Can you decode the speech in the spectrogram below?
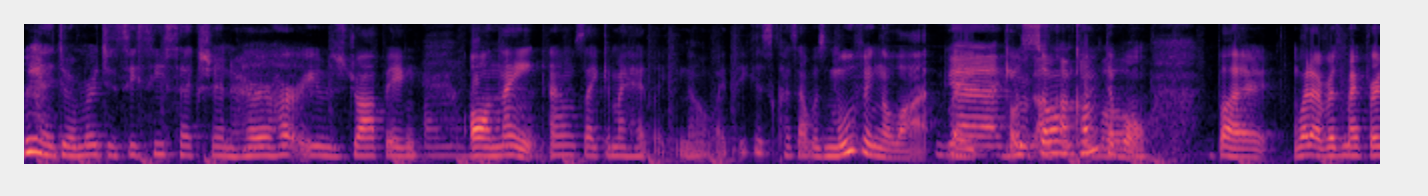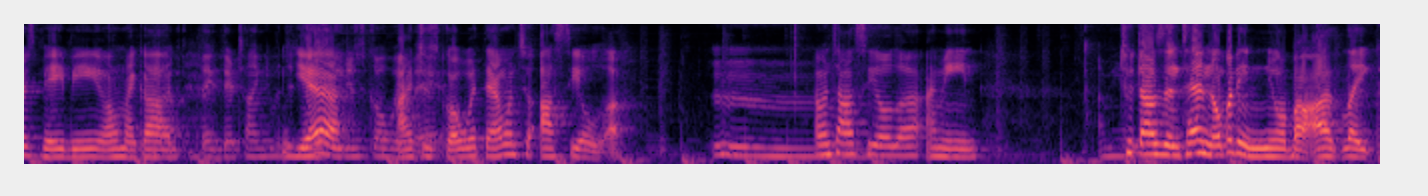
We had to do emergency C section. Her heart rate was dropping Oh all night. And I was like in my head, like, no, I think it's because I was moving a lot. Yeah, like, I was were so uncomfortable. uncomfortable. But whatever, it's my first baby. Oh my god. They, they're telling you what to Yeah, do, so just go with I it. just go with it. I went to Osceola. Mm, I went to Osceola. I mean, I mean, 2010. Nobody knew about uh, like.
